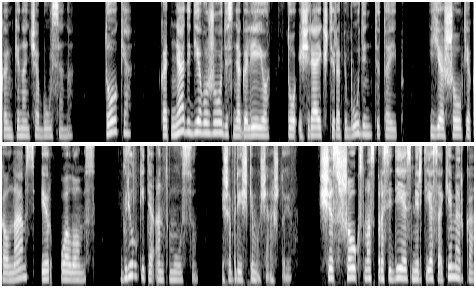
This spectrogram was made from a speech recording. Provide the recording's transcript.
kankinančią būseną. Tokią, kad net Dievo žodis negalėjo to išreikšti ir apibūdinti taip. Jie šaukė kalnams ir uoloms. Griūkite ant mūsų iš apreiškimo šeštojo. Šis šauksmas prasidėjęs mirties akimirką,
